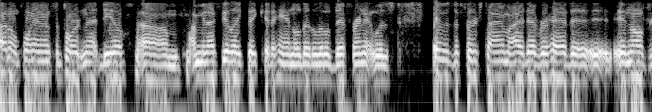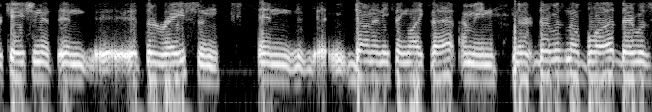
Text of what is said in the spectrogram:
I don't plan on supporting that deal. Um, I mean, I feel like they could have handled it a little different. It was, it was the first time I'd ever had a, an altercation at in at the race and and done anything like that. I mean, there there was no blood. There was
